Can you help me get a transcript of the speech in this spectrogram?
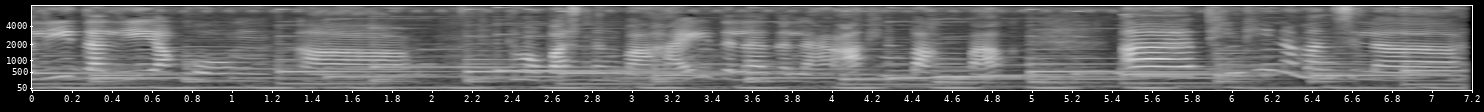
dali-dali akong ah, lumabas ng bahay, dala-dala ang aking backpack, at hindi naman sila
